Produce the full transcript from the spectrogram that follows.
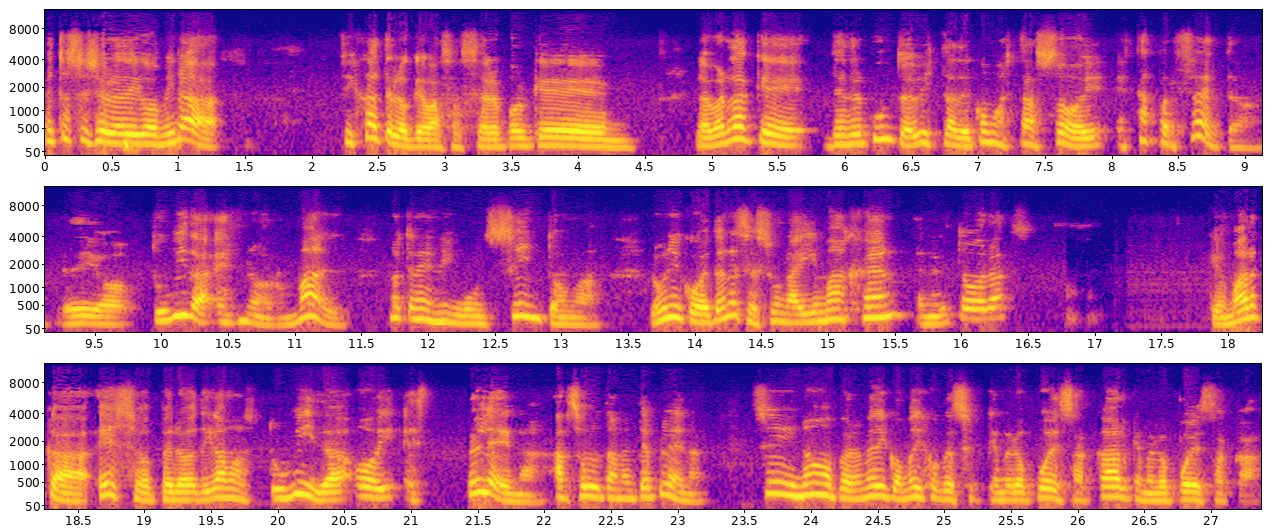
Entonces yo le digo, mira, fíjate lo que vas a hacer, porque la verdad que desde el punto de vista de cómo estás hoy, estás perfecta. Le digo, tu vida es normal, no tenés ningún síntoma. Lo único que tenés es una imagen en el tórax que marca eso, pero digamos, tu vida hoy es plena, absolutamente plena. Sí, no, pero el médico me dijo que, que me lo puede sacar, que me lo puede sacar.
